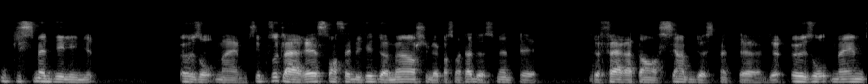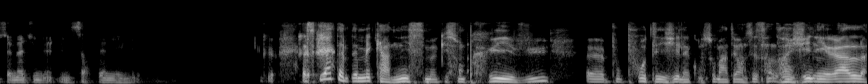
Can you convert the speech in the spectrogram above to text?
ou qu'ils se mettent des limites C'est pour ça que la responsabilité demeure chez le consommateur de se mettre de, faire attention de se mettre de, de eux autres mêmes se mettre une, certaine limite. Est-ce qu'il y a des mécanismes qui sont prévus euh, pour protéger les consommateurs? En général,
